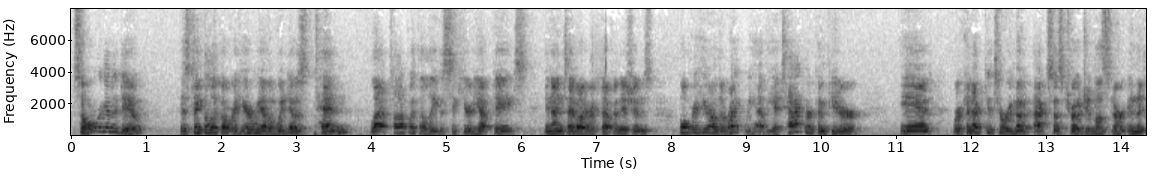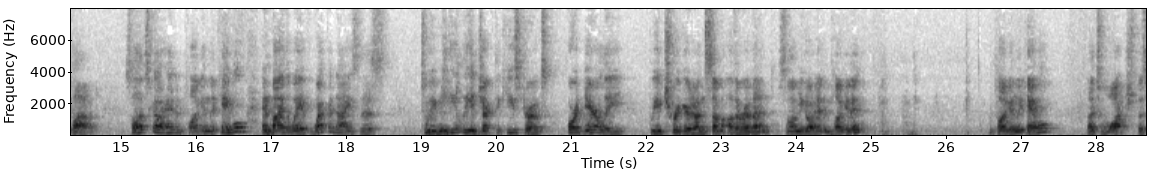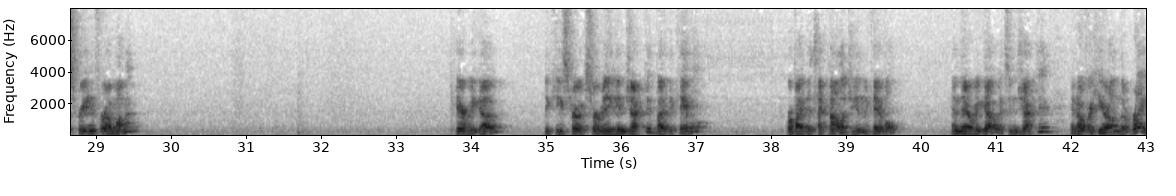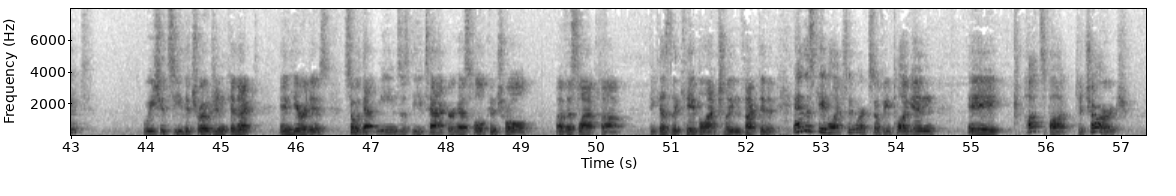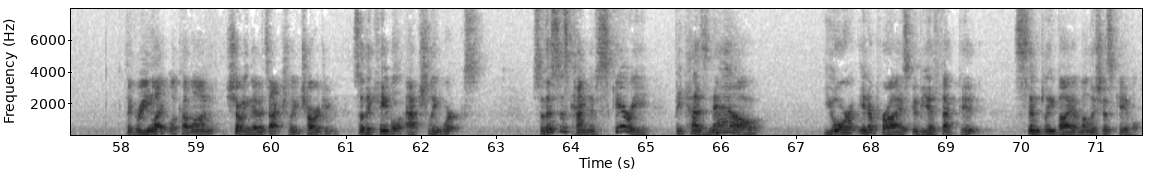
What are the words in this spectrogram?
So what we're going to do is take a look over here. We have a Windows 10 laptop with the latest security updates and antivirus definitions. Over here on the right, we have the attacker computer, and we're connected to a remote access Trojan listener in the cloud. So let's go ahead and plug in the cable. And by the way, I've weaponized this to immediately inject the keystrokes. Ordinarily, we triggered on some other event. So let me go ahead and plug it in. We plug in the cable. Let's watch the screen for a moment. Here we go. The keystrokes are being injected by the cable, or by the technology in the cable. And there we go, it's injected. And over here on the right, we should see the Trojan connect, and here it is. So what that means is the attacker has full control of this laptop because the cable actually infected it. And this cable actually works. So if we plug in a hotspot to charge, the green light will come on showing that it's actually charging. So the cable actually works. So this is kind of scary because now your enterprise could be affected simply by a malicious cable.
